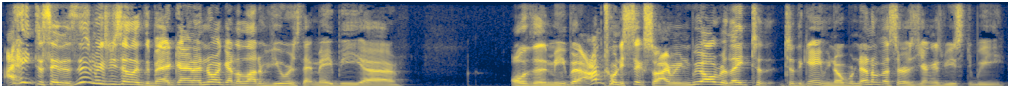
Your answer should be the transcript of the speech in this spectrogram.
I hate to say this. This makes me sound like the bad guy, and I know I got a lot of viewers that may be uh, older than me, but I'm 26, so, I mean, we all relate to, to the game, you know? None of us are as young as we used to be.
